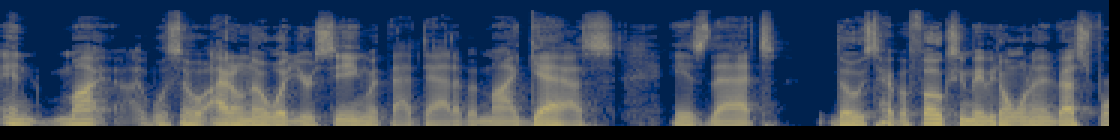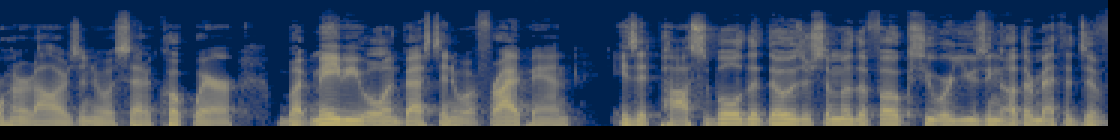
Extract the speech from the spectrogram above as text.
And my well, so I don't know what you're seeing with that data, but my guess is that those type of folks who maybe don't want to invest four hundred dollars into a set of cookware, but maybe will invest into a fry pan. Is it possible that those are some of the folks who are using other methods of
